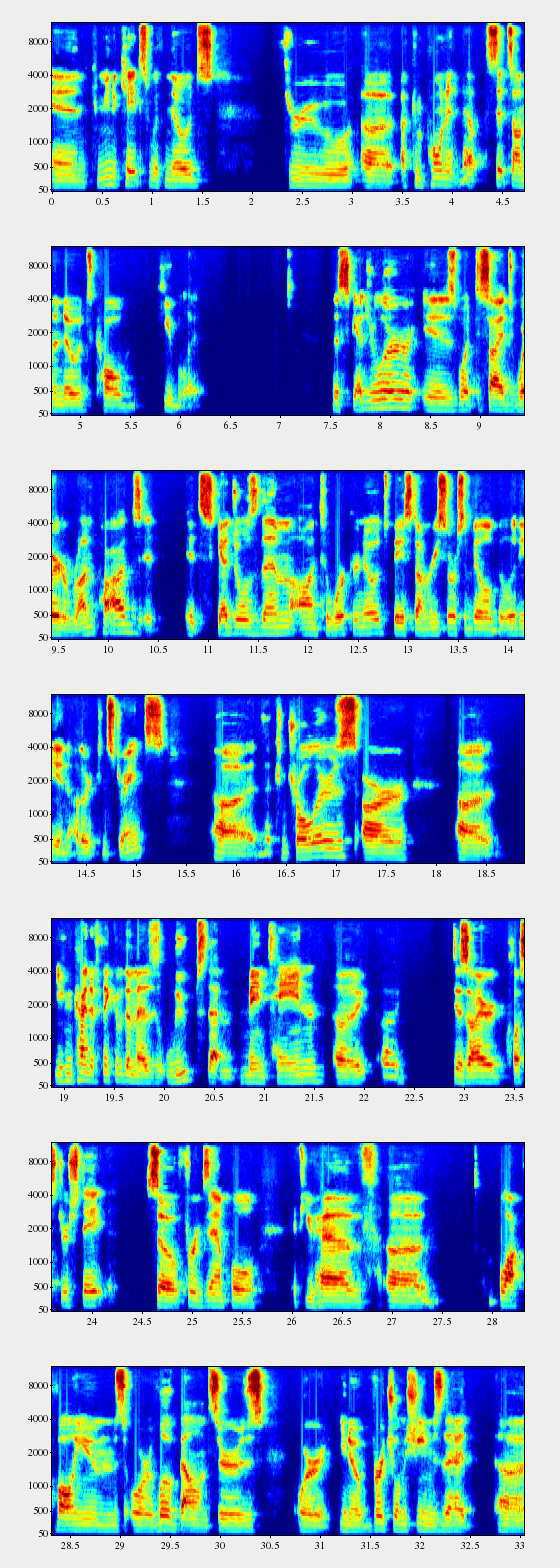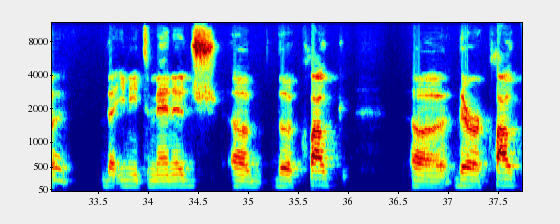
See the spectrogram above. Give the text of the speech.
and communicates with nodes through uh, a component that sits on the nodes called kubelet. The scheduler is what decides where to run pods. It, it schedules them onto worker nodes based on resource availability and other constraints. Uh, the controllers are, uh, you can kind of think of them as loops that maintain a, a desired cluster state. So for example, if you have uh, block volumes or load balancers or you know virtual machines that uh, that you need to manage. Uh, the cloud uh, there are cloud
